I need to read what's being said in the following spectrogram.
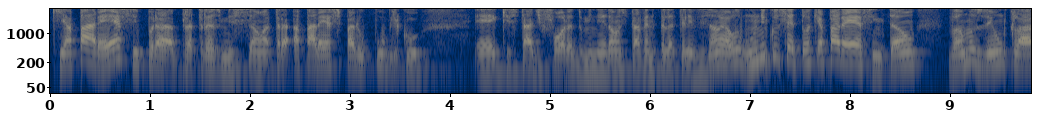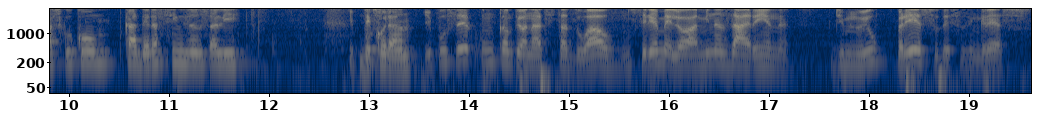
que aparece para a transmissão, aparece para o público é, que está de fora do Mineirão, está vendo pela televisão, é o único setor que aparece. Então, vamos ver um clássico com cadeiras cinzas ali e por, decorando. E por ser um campeonato estadual, não seria melhor a Minas Arena diminuir o preço desses ingressos?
